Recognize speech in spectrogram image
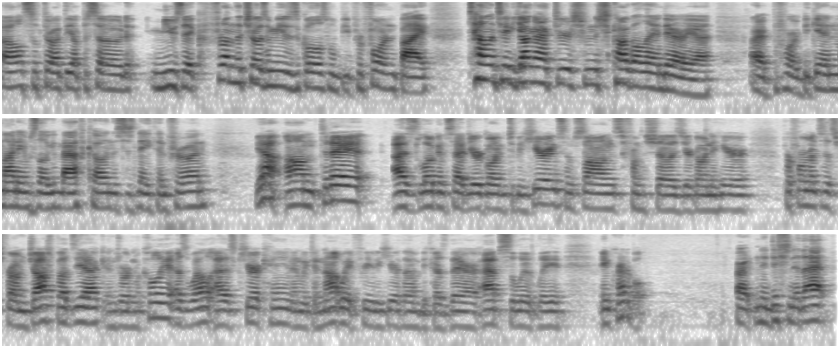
Uh, also, throughout the episode, music from the chosen musicals will be performed by talented young actors from the Chicagoland area. All right, before we begin, my name is Logan Baffico, and this is Nathan Frewen. Yeah, um, today, as Logan said, you're going to be hearing some songs from the shows. You're going to hear performances from Josh Budziak and Jordan McCully, as well as Kyra Cain, and we cannot wait for you to hear them because they're absolutely incredible. All right, in addition to that,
